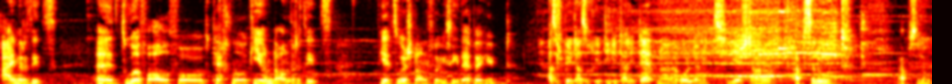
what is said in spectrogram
einerseits ein Zufall von Technologie und andererseits wie ein Zustand von unserem Leben heute. Also spielt also die Digitalität eine Rolle mit Jestan? Absolut. Absolut.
